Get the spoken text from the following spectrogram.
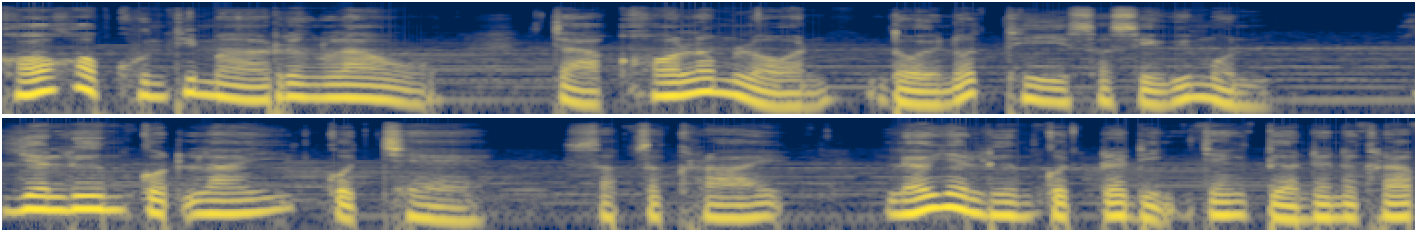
ขอขอบคุณที่มาเรื่องเล่า จากคอลัมน์หลอนโดยนตทีสศิวิมล อย่าลืมกดไลค์ กดแชร์ Subscribe แล้วอย่าลืมกดกระดิ่งแจ้งเตือนด้วยนะครับ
